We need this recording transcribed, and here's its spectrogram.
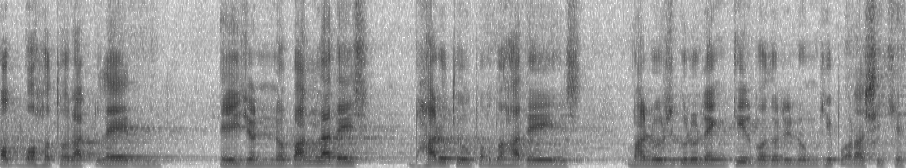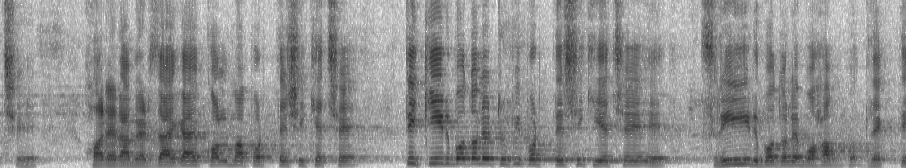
অব্যাহত রাখলেন। এই জন্য বাংলাদেশ, ভারত উপমহাদেশ, মানুষগুলো ল্যাংটির বদলে লুঙ্গি পরা শিখেছে হরে রামের জায়গায় কলমা পড়তে শিখেছে টিকির বদলে টুপি পড়তে শিখিয়েছে শ্রীর বদলে মোহাম্মদ লিখতে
